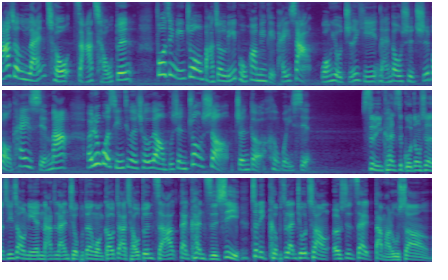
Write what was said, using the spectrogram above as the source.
拿着篮球砸桥墩。附近民众把这离谱画面给拍下，网友质疑：难道是吃饱太闲吗？而如果行进的车辆不慎撞上，真的很危险。四名看似国中生的青少年拿着篮球不断往高架桥墩砸，但看仔细，这里可不是篮球场，而是在大马路上。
